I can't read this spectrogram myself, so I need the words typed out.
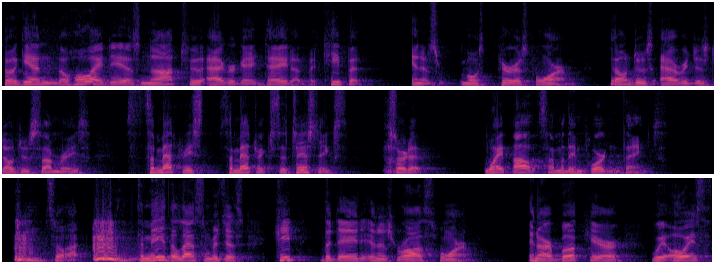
So, again, the whole idea is not to aggregate data, but keep it in its most purest form. Don't do averages, don't do summaries. Symmetric, symmetric statistics sort of wipe out some of the important things. so, I, to me, the lesson was just keep the data in its rawest form. In our book here, we always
